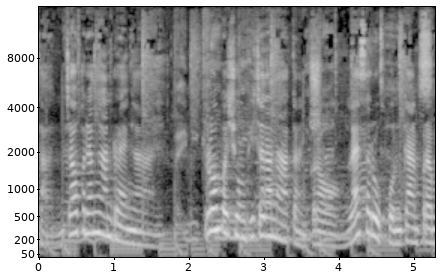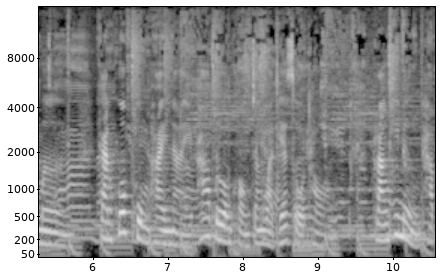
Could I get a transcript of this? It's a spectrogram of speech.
สัน เจ้าพนักงานแรงงาน ร่วมประชุมพิจารณากันกรอง และสรุปผลการประเมิน การควบคุมภายในภาพรวมของจังหวัดยะโสธร ครั้งที่1ทับ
